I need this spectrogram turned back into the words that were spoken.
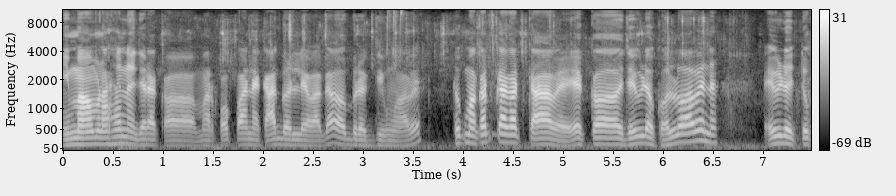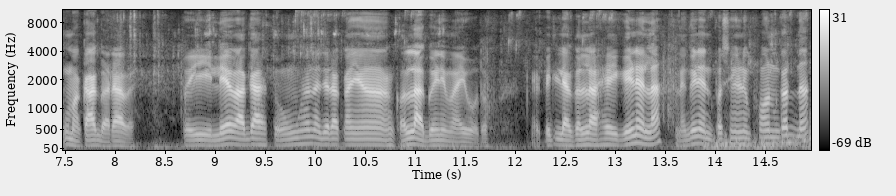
એમાં હમણાં છે ને જરાક મારા પપ્પાને કાગળ લેવા ગયા અબરક જેવું આવે. ટૂંકમાં કટકા કટકા આવે. એક જેવડો ગલ્લો આવે ને, એવડો જ ટૂંકમાં કાગળ આવે. તો એ લેવા ગયા તો હું છે ને જરાક અહીંયા ગલ્લા ગણીમાં આવ્યો હતો. કેટલા ગલ્લા છે એ ગણેલા. અને ગણ્યા પછી એને ફોન કરી દા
